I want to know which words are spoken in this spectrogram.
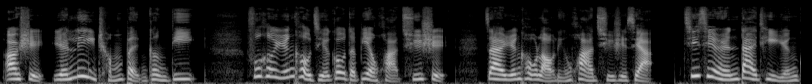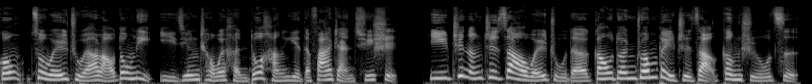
二是人力成本更低，符合人口结构的变化趋势。在人口老龄化趋势下，机器人代替人工作为主要劳动力，已经成为很多行业的发展趋势。以智能制造为主的高端装备制造更是如此。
